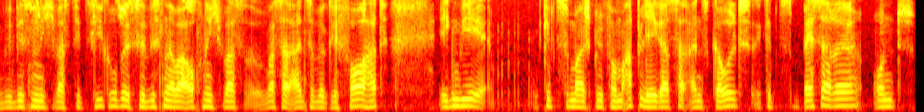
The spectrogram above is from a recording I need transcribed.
wir wissen nicht, was die Zielgruppe ist, wir wissen aber auch nicht, was, was Sat 1 so wirklich vorhat. Irgendwie gibt es zum Beispiel vom Ableger Sat 1 Gold gibt's bessere und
